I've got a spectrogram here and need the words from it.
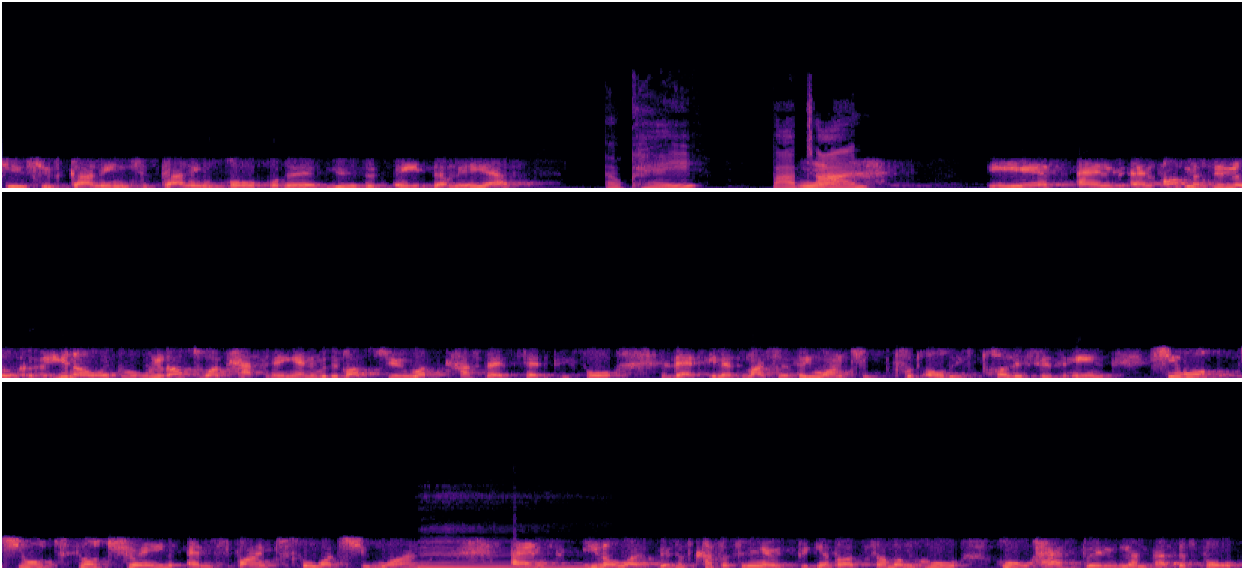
she's she's gunning, she's gunning for for the the IAAF. Okay, about Yeah. time. Yes, and, and obviously, look, you know, with, with regards to what's happening and with regards to what Caster had said before, that in as much as they want to put all these policies in, she will she will still train and fight for what she wants. Hmm. And you know what? This is Caster Semenya we're speaking about, someone who who has been an ambassador for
